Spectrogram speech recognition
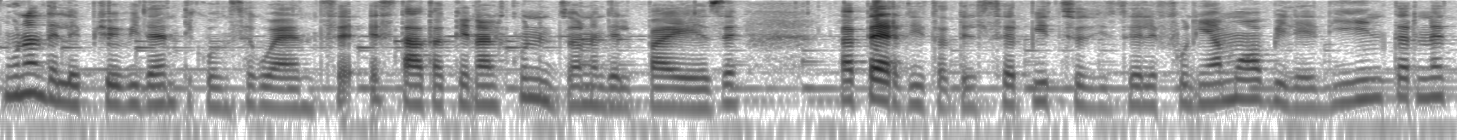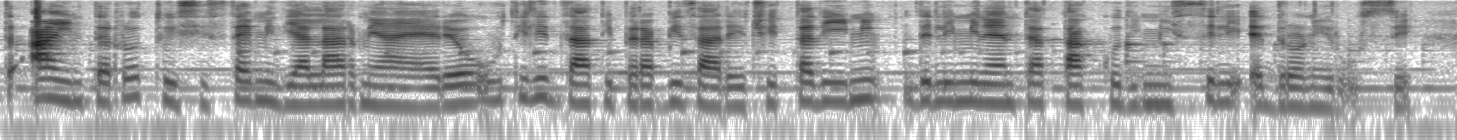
Una delle più evidenti conseguenze è stata che in alcune zone del paese la perdita del servizio di telefonia mobile e di internet ha interrotto i sistemi di allarme aereo utilizzati per avvisare i cittadini dell'imminente attacco di missili e droni russi.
